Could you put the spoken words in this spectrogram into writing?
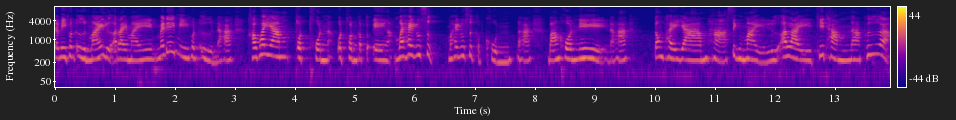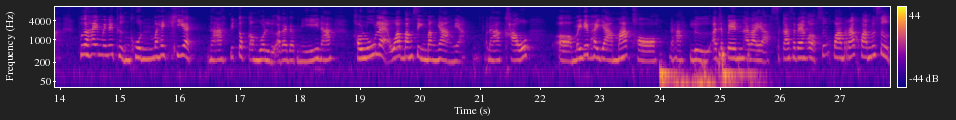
จะมีคนอื่นไหมหรืออะไรไหมไม่ได้มีคนอื่นนะคะ เขาพยายามอดทนอะอดทนกับตัวเองอะไม่ให้รู้สึก ม่ให้รู้สึกกับคุณนะคะบางคนนี่นะคะต้องพยายามหาสิ่งใหม่หรืออะไรที่ทำนะเพื่อเพื่อให้ไม่ได้ถึงคุณไม่ให้เครียดนะวิตกกังวลหรืออะไรแบบนี้นะเขารู้แหละว่าบางสิ่งบางอย่างเนี่ยนะเขาเอ่อไม่ได้พยายามมากพอนะคะหรืออาจจะเป็นอะไรอะการแสดงออกซึ่งความรักความรู้สึก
